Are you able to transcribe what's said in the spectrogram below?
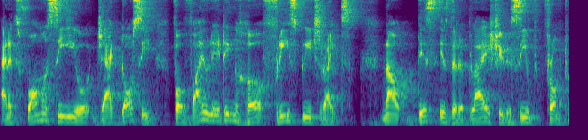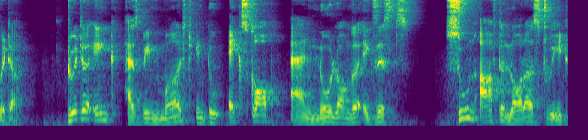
and its former CEO Jack Dorsey for violating her free speech rights. Now, this is the reply she received from Twitter. Twitter Inc. has been merged into X Corp and no longer exists. Soon after Laura's tweet,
